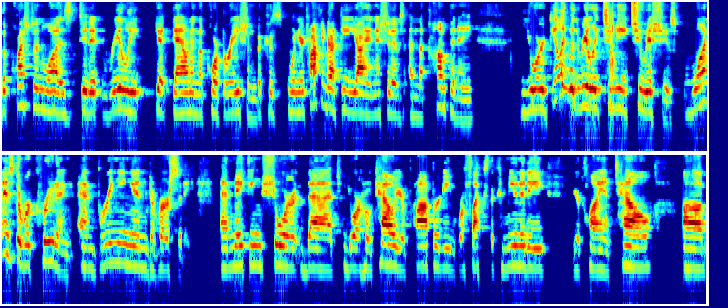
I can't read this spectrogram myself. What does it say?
The question was, did it really get down in the corporation because when you're talking about DEI initiatives and the company, you're dealing with really, to me, two issues. One is the recruiting and bringing in diversity and making sure that your hotel, your property reflects the community, your clientele. Uh,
